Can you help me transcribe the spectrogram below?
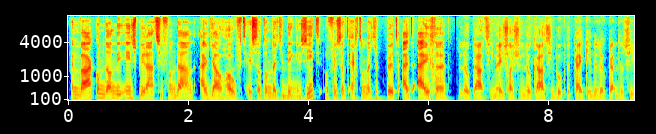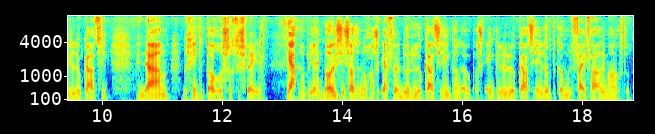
En waar komt dan die inspiratie vandaan uit jouw hoofd? Is dat omdat je dingen ziet? Of is dat echt omdat je put uit eigen... De locatie. Meestal als je een locatie boekt, dan kijk je in de locatie, dan zie je de locatie. En dan begint het al rustig te spelen. Ja. En het mooiste is altijd nog als ik even door de locatie heen kan lopen. Als ik één keer door de locatie heen loop, dan komen er vijf verhalen in mijn hoofd op.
